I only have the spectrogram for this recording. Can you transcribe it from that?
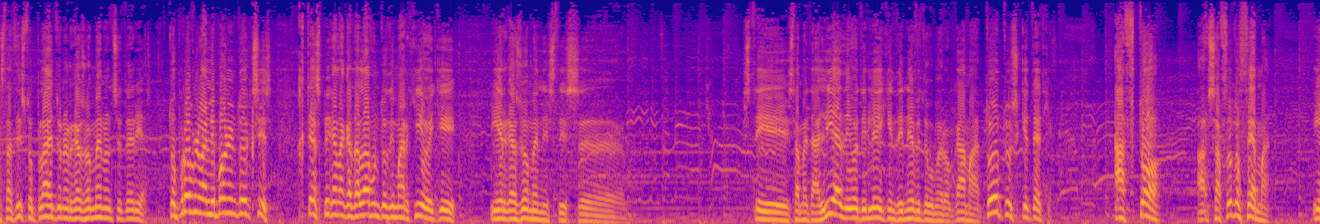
σταθεί στο πλάι των εργαζομένων της εταιρείας. Το πρόβλημα λοιπόν είναι το εξής. Χτες πήγαν να καταλάβουν το Δημαρχείο εκεί οι εργαζόμενοι στις, ε, στη, στα μεταλλεία διότι λέει κινδυνεύει το μεροκάματό τους και τέτοια. Αυτό σε αυτό το θέμα η...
